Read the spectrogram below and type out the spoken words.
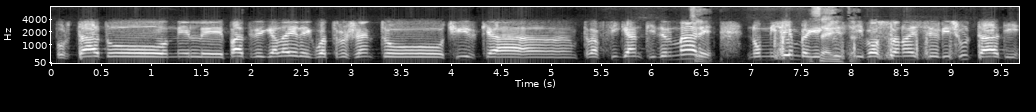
portato nelle patrie galere 400 circa trafficanti del mare, sì. non mi sembra che Senta. questi possano essere risultati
